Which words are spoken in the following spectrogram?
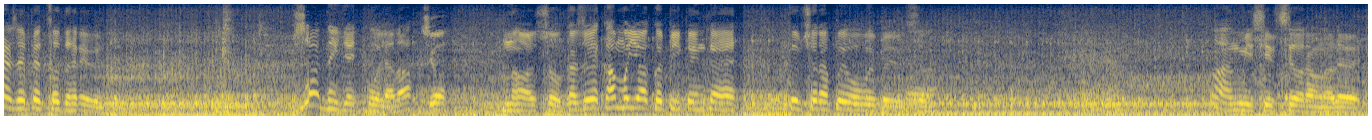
Каже 500 гривень. Жодний дядь Коля, да? Що? Ну а що? Кажу, яка моя копійка? Він каже, ти вчора пиво випив і все. А Міші все одно, диви.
